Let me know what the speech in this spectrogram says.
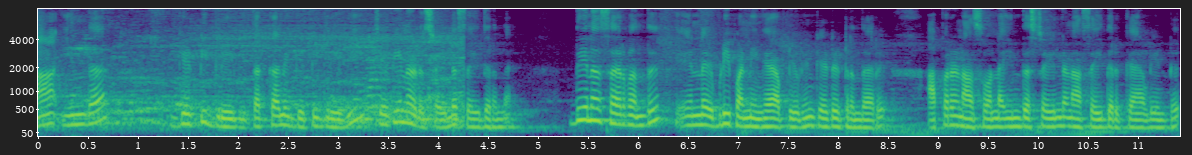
நான் இந்த கெட்டி கிரேவி தக்காளி கெட்டி கிரேவி செட்டிநாடு ஸ்டைலில் செய்திருந்தேன். தீனா சார் வந்து என்ன எப்படி பண்ணீங்க? அப்படி இப்படின்னு கேட்டுட்ருந்தார் அப்புறம் நான் சொன்னேன் இந்த ஸ்டைலில் நான் செய்திருக்கேன் அப்படின்ட்டு.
